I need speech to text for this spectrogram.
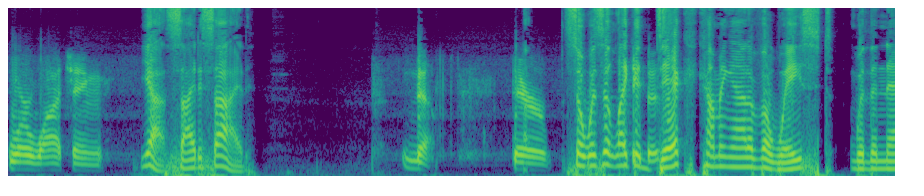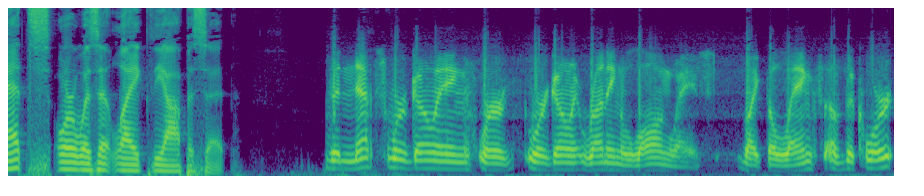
we're watching. Yeah, side to side. No, they're So was it like a dick coming out of a waist with the nets, or was it like the opposite? the nets were going were were going running long ways, like the length of the court,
